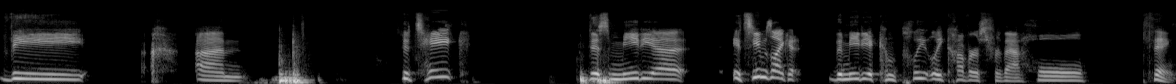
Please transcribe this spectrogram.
the um, to take this media, it seems like it, the media completely covers for that whole thing.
